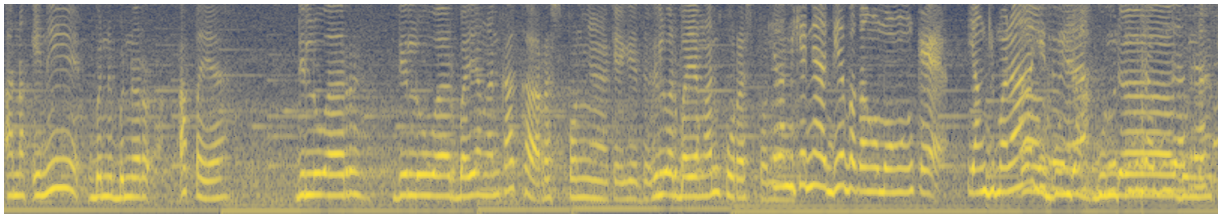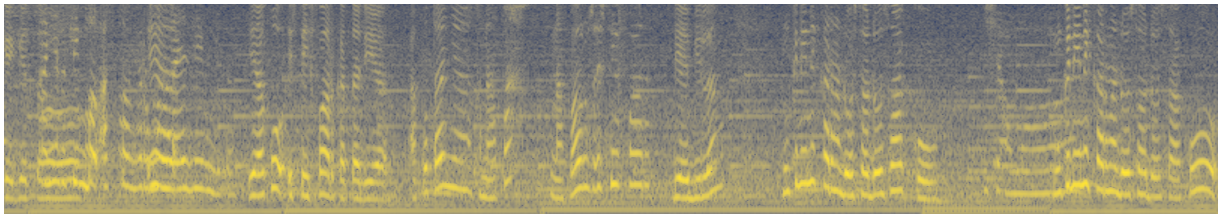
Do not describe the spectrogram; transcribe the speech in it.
anak ini bener-bener apa ya di luar di luar bayangan kakak responnya kayak gitu. Di luar bayanganku responnya. Mikirnya dia bakal ngomong kayak yang gimana Ah, gitu gundah, ya gundah, gundah Ternyata kayak gitu. Hanya sesimpel astagfirullahaladzim gitu. Ya aku istighfar kata dia. Aku tanya kenapa? Kenapa harus istighfar? Dia bilang mungkin ini karena dosa-dosaku. Insya Allah. Mungkin ini karena dosa-dosaku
